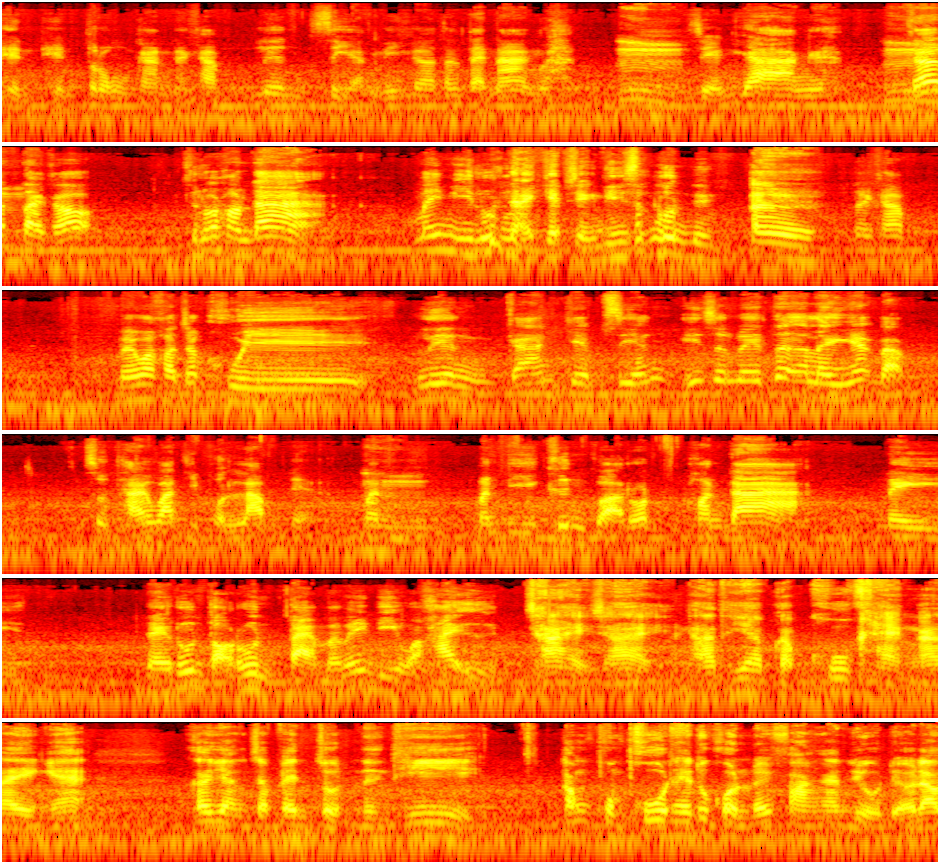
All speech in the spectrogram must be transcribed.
เห็นเห็นตรงกันนะครับ เรื่องเสียงนี่ก็ตั้งแต่นั่งละอืมเสียงยางไงอืมก็แต่ก็คือรถ Honda ไม่มีรุ่นไหนเก็บเสียงดีสักรุ่นหนึ่งเออนะครับ ไม่ว่าเขาจะคุยเรื่องการเก็บเสียงอินซูเลเตอร์อะไรเงี้ยแบบสุดท้ายวัดที่ผลลัพธ์เนี่ยมันอืมมันดีขึ้นกว่ารถ Honda ในในรุ่นต่อรุ่นแต่มันไม่ดีกว่าค่ายอื่น ใช่ใช่ถ้าเทียบกับคู่แข่งอะไรอย่างเงี้ย ก็ยังจะเป็นจุดหนึ่งที่ต้องผมพูดให้ทุกคนได้ฟังกันอยู่ เดี๋ยวเรา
